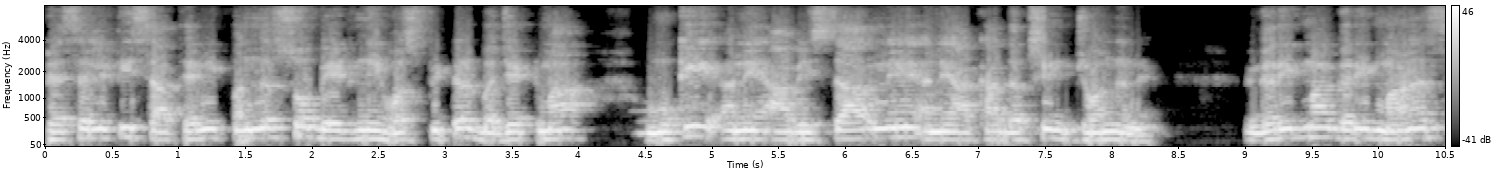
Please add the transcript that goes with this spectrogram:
ફેસિલિટી સાથેની પંદરસો બેડની હોસ્પિટલ બજેટમાં મૂકી અને આ વિસ્તારને અને આખા દક્ષિણ ઝોનને ગરીબમાં ગરીબ માણસ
